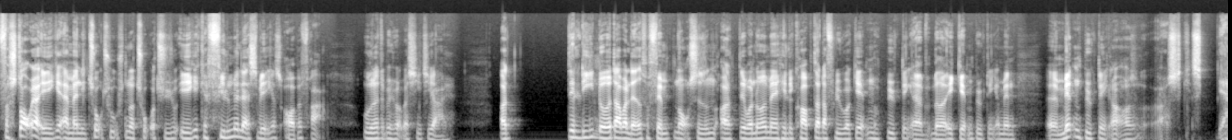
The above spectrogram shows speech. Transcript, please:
forstår jeg ikke, at man i 2022 ikke kan filme Las Vegas oppefra, uden at det behøver at være CGI. Og det er lige noget, der var lavet for 15 år siden, og det var noget med helikopter, der flyver gennem bygninger, med, ikke gennem bygninger, men øh, mellem bygninger, og, og ja,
